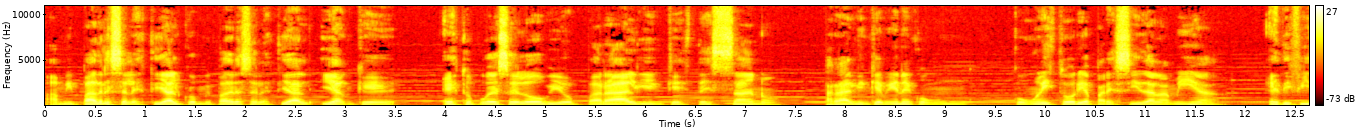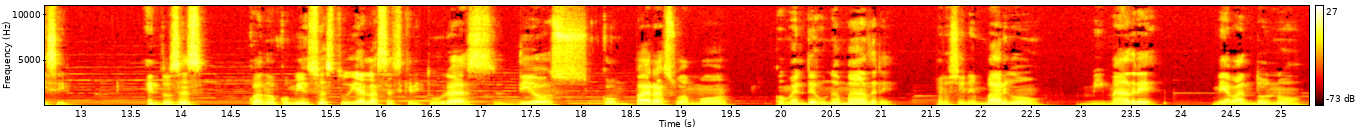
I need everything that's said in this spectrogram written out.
a mi Padre Celestial con mi Padre Celestial y aunque esto puede ser obvio para alguien que esté sano, para alguien que viene con, un, con una historia parecida a la mía, es difícil. Entonces cuando comienzo a estudiar las escrituras, Dios compara su amor con el de una madre, pero sin embargo mi madre me abandonó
